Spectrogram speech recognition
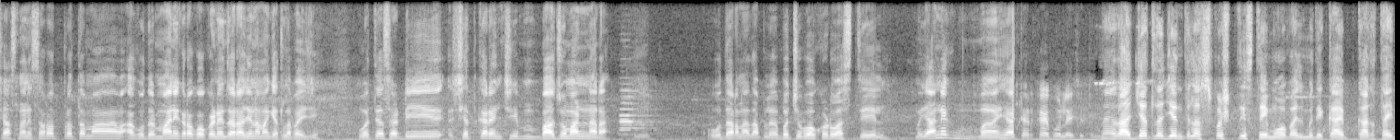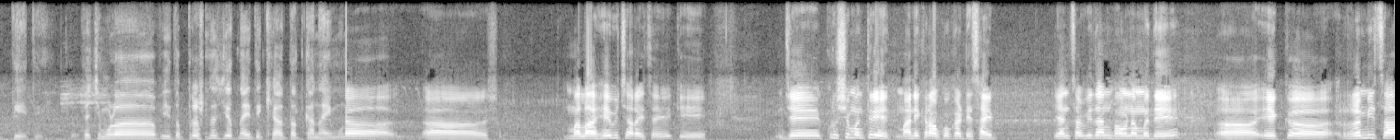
शासनाने सर्वात प्रथम अगोदर माणिकराव कोकणेचा राजीनामा घेतला पाहिजे व त्यासाठी शेतकऱ्यांची बाजू मांडणारा. उदाहरणार्थ आपलं बच्चूभाऊ कडू असतील म्हणजे अनेक म, ह्या तर काय बोलायचं नाही राज्यातल्या जनतेला स्पष्ट दिसतंय मोबाईलमध्ये काय करतायत ते ते. त्याच्यामुळं इथं प्रश्नच येत नाही ते खेळतात का नाही म्हणून. अ, मला हे विचारायचं आहे की जे कृषी मंत्री आहेत माणिकराव कोकाटे साहेब यांचा विधान भवनामध्ये अ, एक अ, रमीचा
